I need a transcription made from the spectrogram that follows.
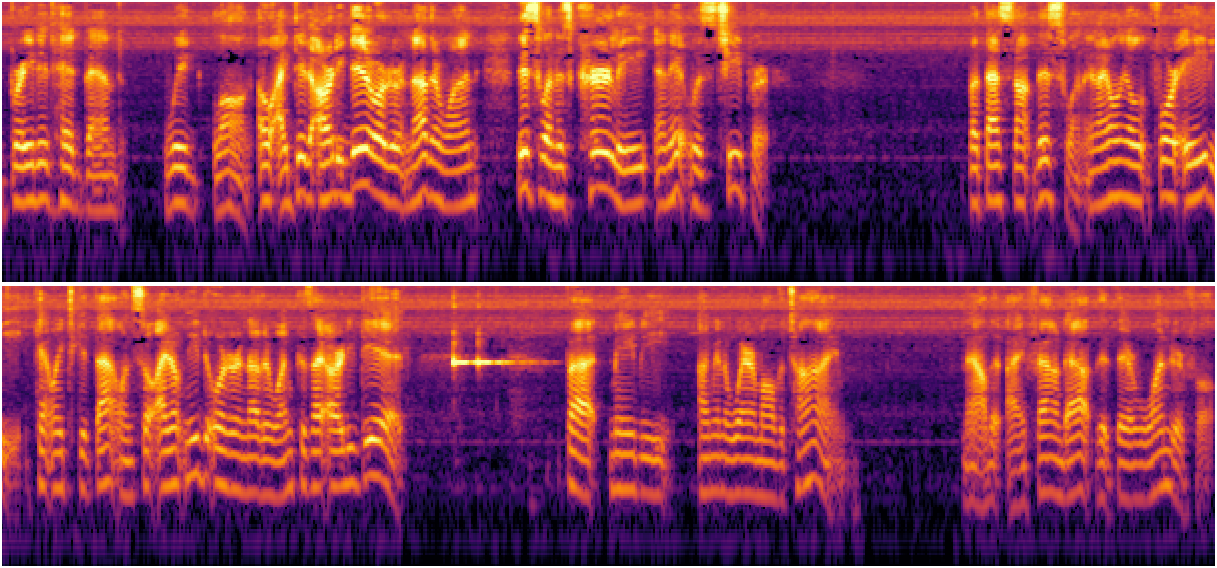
braided headband wig long. Oh, I did already did order another one. This one is curly and it was cheaper but that's not this one. And I only owe 480. Can't wait to get that one. So I don't need to order another one because I already did. But maybe I'm going to wear them all the time now that I found out that they're wonderful.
